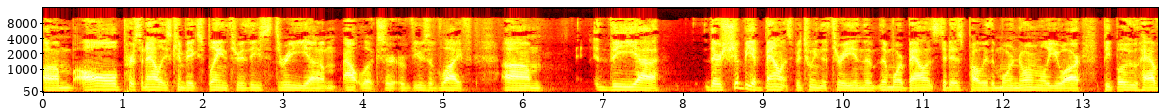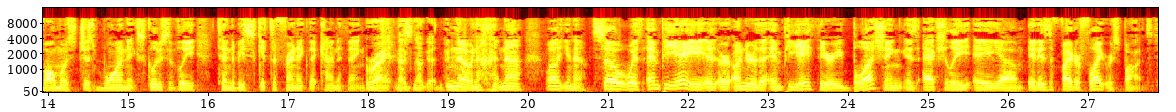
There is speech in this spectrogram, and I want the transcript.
um, all personalities can be explained through these three um, outlooks or, or views of life. Um, the uh, there should be a balance between the three, and the, the more balanced it is, probably the more normal you are. People who have almost just one exclusively tend to be schizophrenic, that kind of thing. Right. That's no good. No, no, no. Well, you know. So with NPA or under the NPA theory, blushing is actually a um, it is a fight or flight response,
